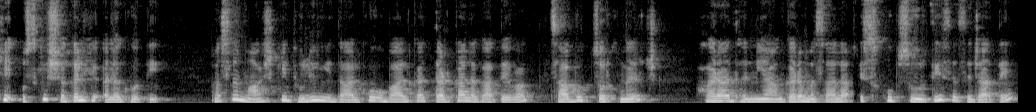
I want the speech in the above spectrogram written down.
कि उसकी शक्ल ही अलग होती। मसलन माश की धुली हुई दाल को उबाल कर तड़का लगाते वक्त साबुत सुर्ख मिर्च, हरा धनिया, गरम मसाला इस खूबसूरती से सजाते।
